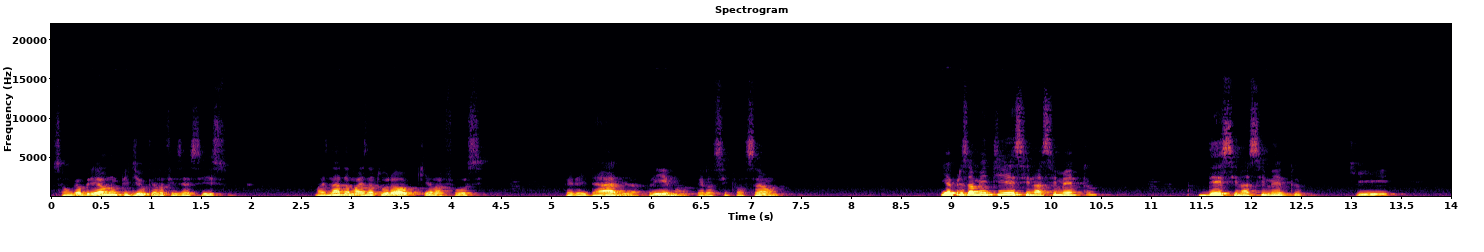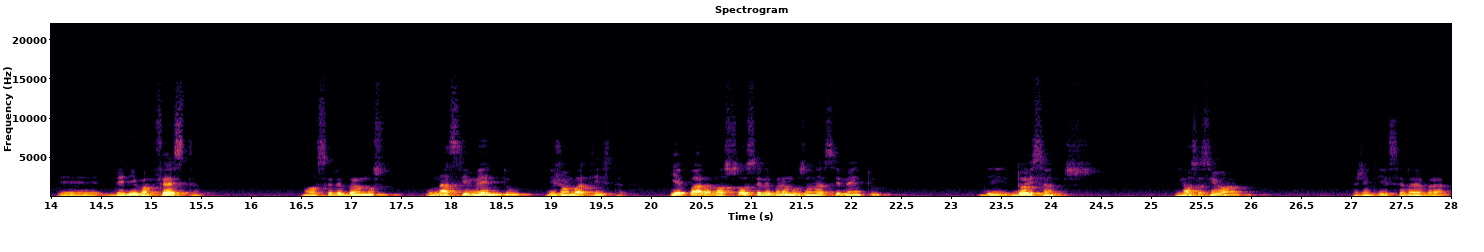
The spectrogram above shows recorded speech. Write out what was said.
São Gabriel não pediu que ela fizesse isso, mas nada mais natural que ela fosse, pela idade da prima, pela situação. E é precisamente esse nascimento, desse nascimento, que eh, deriva a festa nós celebramos o nascimento de João Batista. E repara, nós só celebramos o nascimento de dois santos. Nossa Senhora, a gente celebra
